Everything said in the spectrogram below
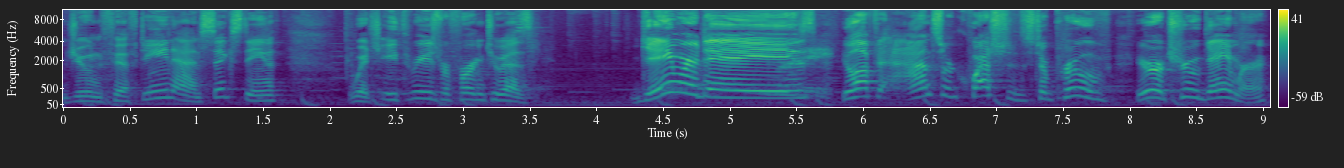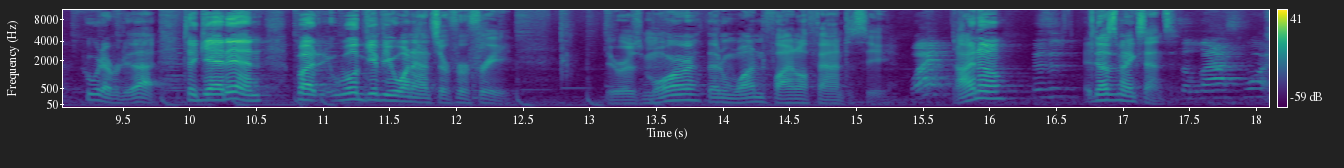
June 15 and 16th, which E3 is referring to as Gamer Days! You'll have to answer questions to prove you're a true gamer. Who would ever do that? To get in, but we'll give you one answer for free. There is more than one Final Fantasy. What? I know. Is It doesn't make sense. the last one.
